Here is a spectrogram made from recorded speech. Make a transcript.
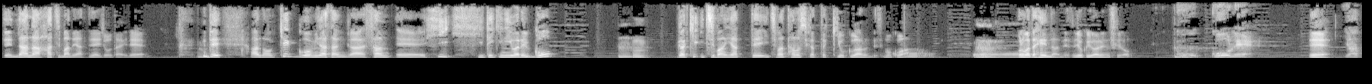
で、7、8までやってない状態で。うんで、あの、結構皆さんが、三えー、非、非的に言われる 5? う。うんん。がき一番やって、一番楽しかった記憶があるんです、僕は。こうん。れまた変なんですよ。よく言われるんですけど。5、5ね、えやっ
